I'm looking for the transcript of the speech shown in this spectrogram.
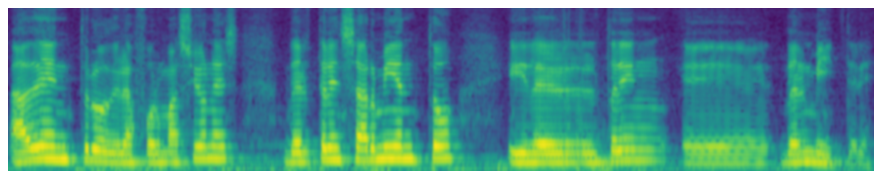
adentro de las formaciones del tren Sarmiento y del tren eh, del Mitre.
